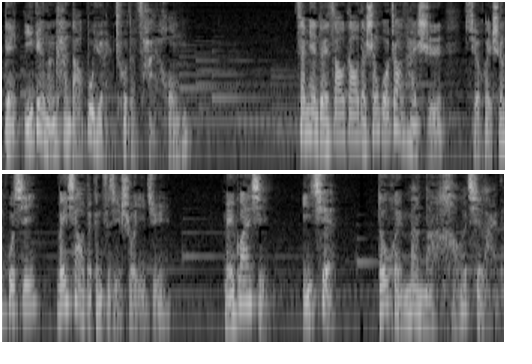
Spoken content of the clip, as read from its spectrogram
便一定能看到不远处的彩虹。在面对糟糕的生活状态时，学会深呼吸，微笑的跟自己说一句：“没关系，一切都会慢慢好起来的。”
